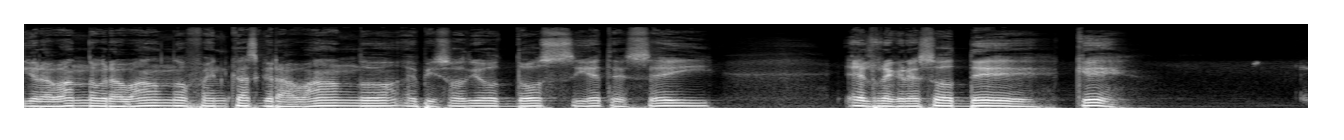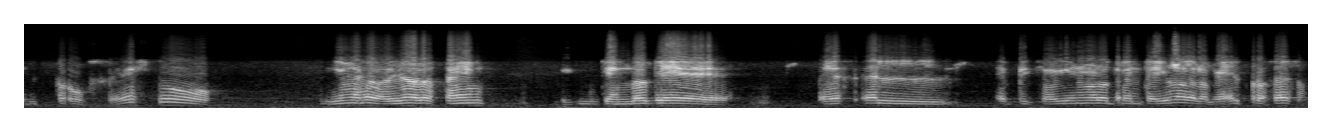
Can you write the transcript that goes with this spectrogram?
grabando, grabando, Fencast grabando, episodio 276. El regreso de. ¿Qué? El proceso. Dímelo, dímelo, Fen. Entiendo que es el episodio número 31 de lo que es el proceso.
